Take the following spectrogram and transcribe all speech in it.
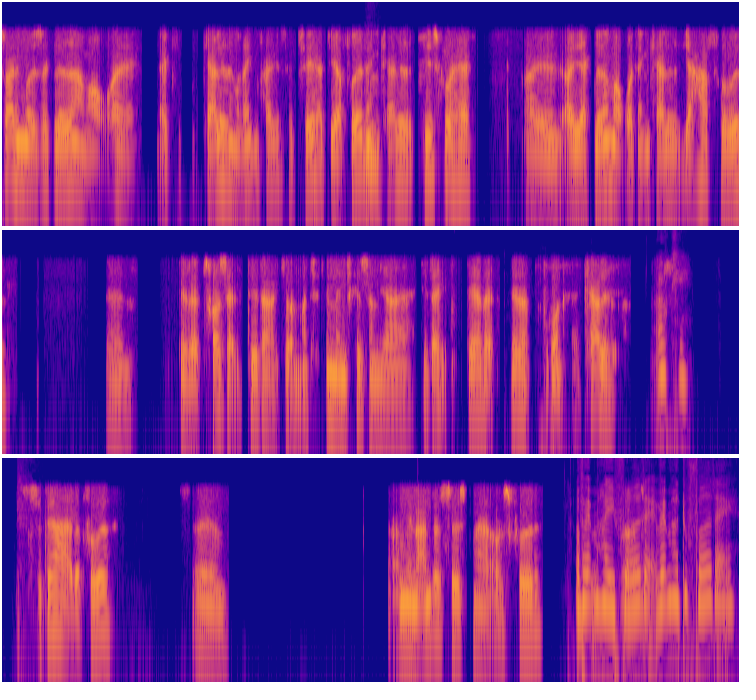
Tværtimod så glæder jeg mig over, øh, at kærligheden rent faktisk er til, at de har fået den kærlighed, de skulle have. Og, øh, og jeg glæder mig over den kærlighed, jeg har fået. Øh, det er da trods alt det, der har gjort mig til det menneske, som jeg er i dag. Det er da, det er da på grund af kærlighed. Okay. Så det har jeg da fået. Øh, og mine andre søstre har også fået det. Og hvem har I fået det af? Hvem har du fået det af?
